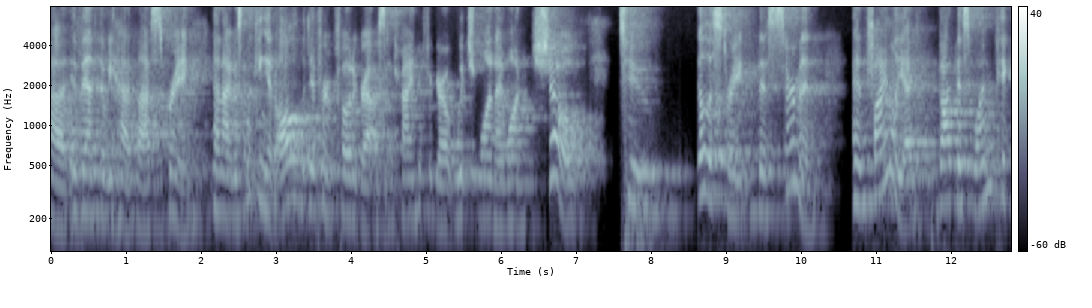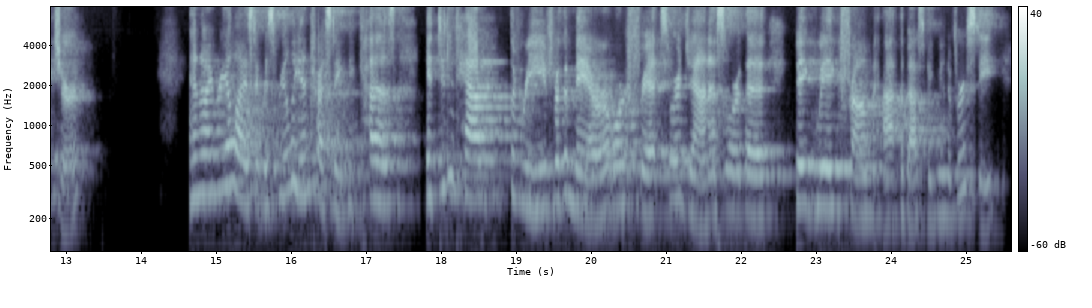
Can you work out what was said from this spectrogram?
uh, event that we had last spring. And I was looking at all the different photographs and trying to figure out which one I wanted to show to illustrate this sermon. And finally, I got this one picture And I realized it was really interesting because it didn't have the Reeve or the mayor or Fritz or Janice or the big wig from Athabasca University.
